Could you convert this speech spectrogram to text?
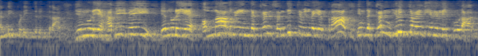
கண்ணை படைத்திருக்கிறான். என்னுடைய ஹபீபை என்னுடைய அல்லாஹுவை இந்த கண் சந்திக்கவில்லை என்றால் இந்த கண் இருக்க வேண்டிய நிலை கூடாது.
